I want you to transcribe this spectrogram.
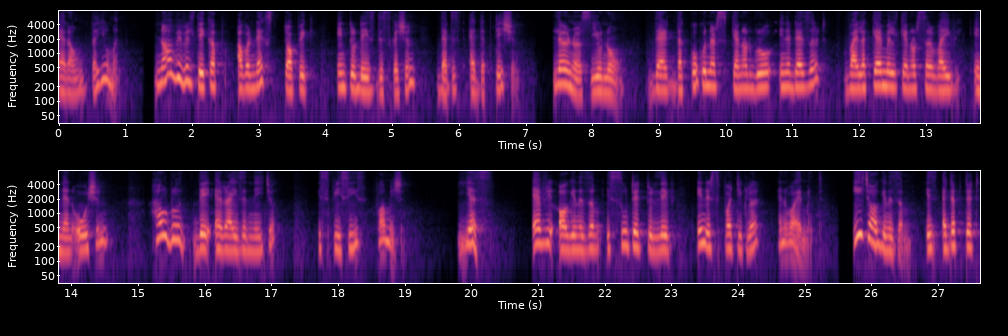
around the human. Now we will take up our next topic in today's discussion that is adaptation. Learners, you know that the coconuts cannot grow in a desert while a camel cannot survive in an ocean. How do they arise in nature? Species formation. Yes, every organism is suited to live in its particular environment. Each organism is adapted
